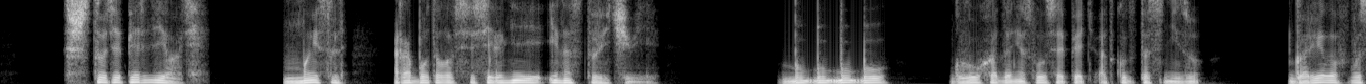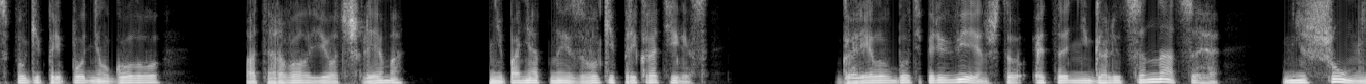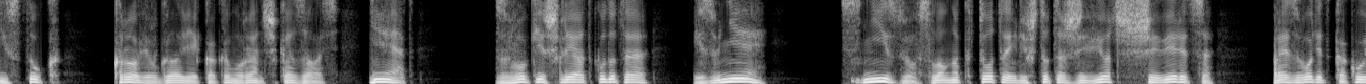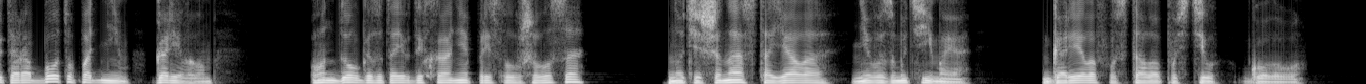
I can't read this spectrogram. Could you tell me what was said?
Что теперь делать? Мысль работала все сильнее и настойчивее. Бу-бу-бу-бу. Глухо донеслось опять откуда-то снизу. Горелов в испуге приподнял голову, оторвал ее от шлема. Непонятные звуки прекратились. Горелов был теперь уверен, что это не галлюцинация, не шум, не стук крови в голове, как ему раньше казалось. Нет, звуки шли откуда-то извне, снизу, словно кто-то или что-то живет, шевелится, производит какую-то работу под ним, Гореловым. Он, долго затаив дыхание, прислушивался, но тишина стояла невозмутимая. Горелов устало опустил голову.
